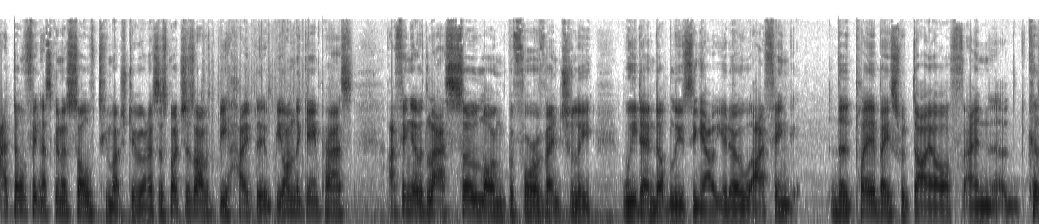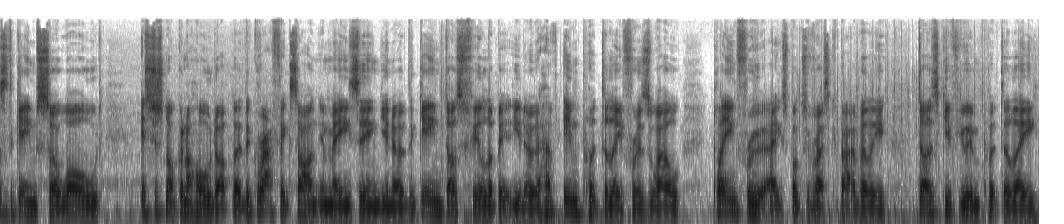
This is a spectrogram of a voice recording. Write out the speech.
I don't think that's going to solve too much, to be honest. As much as I would be hyped that it would be on the Game Pass, I think it would last so long before eventually we'd end up losing out. You know, I think the player base would die off, and because uh, the game's so old, it's just not going to hold up. Like, the graphics aren't amazing. You know, the game does feel a bit, you know, have input delay for as well. Playing through Xbox reverse compatibility does give you input delay,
